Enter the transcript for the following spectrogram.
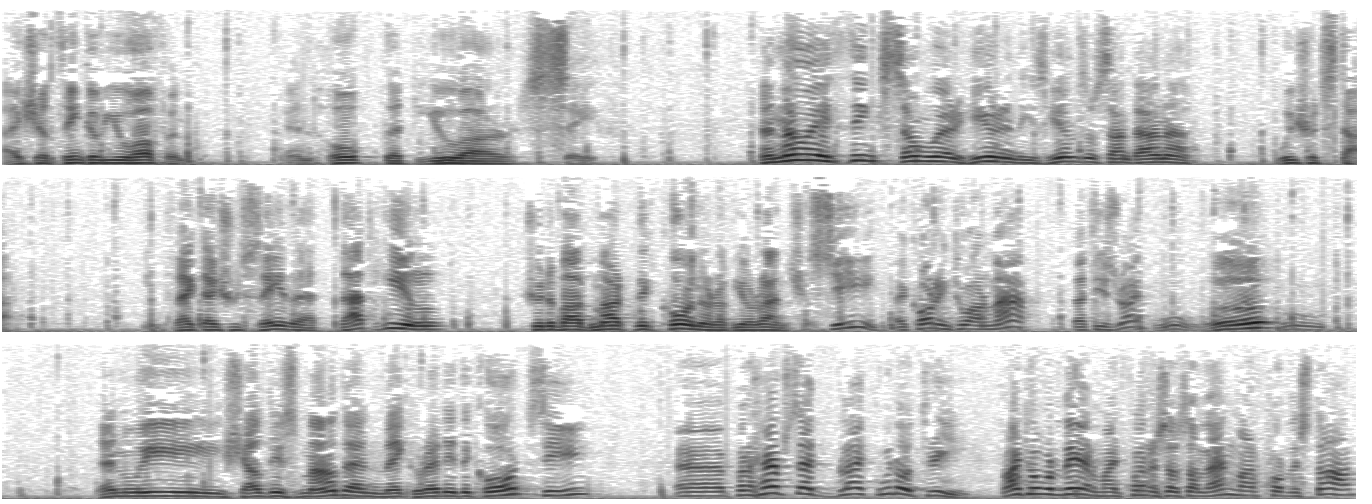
I shall think of you often and hope that you are safe. And now I think somewhere here in these hills of Santa Ana, we should stop. In fact, I should say that that hill should about mark the corner of your rancho. See, according to our map, that is right. Oh. Then we shall dismount and make ready the court. See? Uh, perhaps that black willow tree right over there might furnish us a landmark for the start.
